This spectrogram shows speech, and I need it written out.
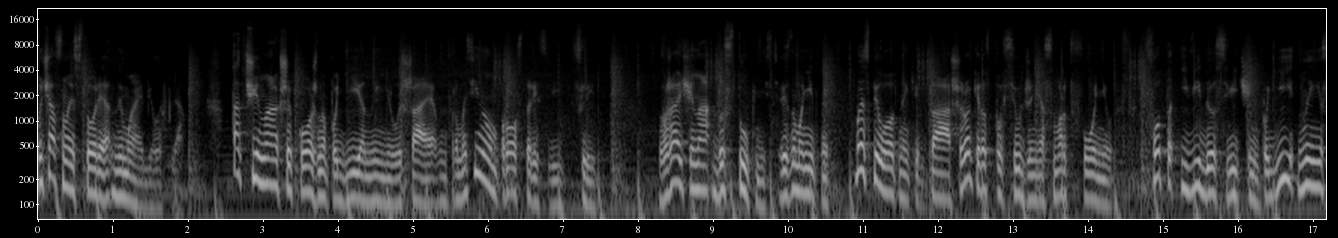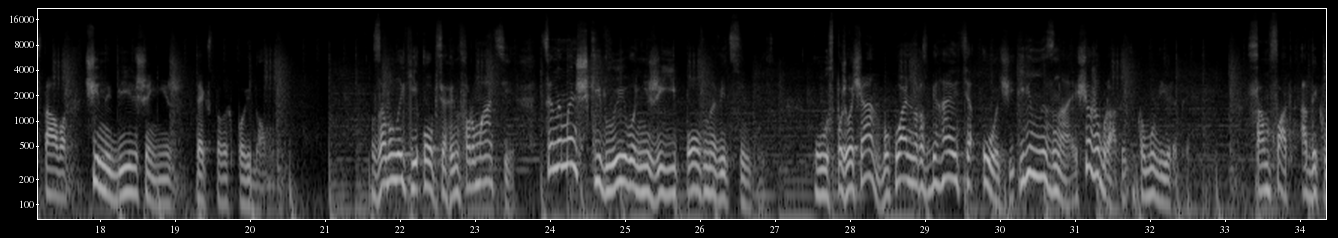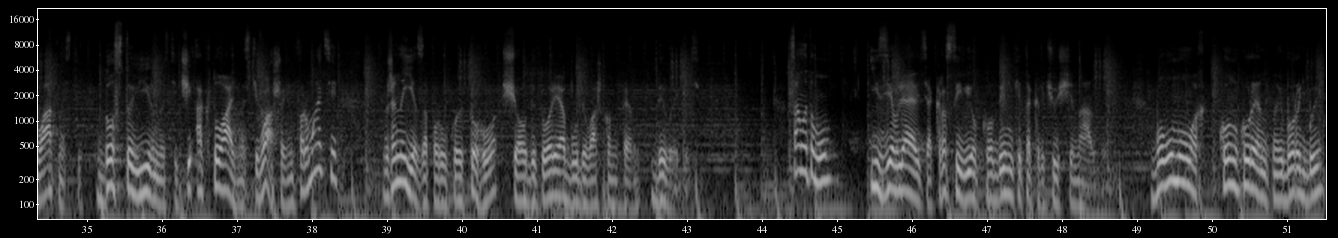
Сучасна історія не має білих плям. Так чи інакше, кожна подія нині лишає в інформаційному просторі свій слід. Зважаючи на доступність різноманітних безпілотників та широке розповсюдження смартфонів, фото і відео свідчень подій нині стало чи не більше, ніж текстових повідомлень. За великий обсяг інформації це не менш шкідливо, ніж її повна відсутність. У споживача буквально розбігаються очі, і він не знає, що ж обрати і кому вірити. Сам факт адекватності, достовірності чи актуальності вашої інформації вже не є запорукою того, що аудиторія буде ваш контент дивитись. Саме тому і з'являються красиві обкладинки та кричущі назви. Бо в умовах конкурентної боротьби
